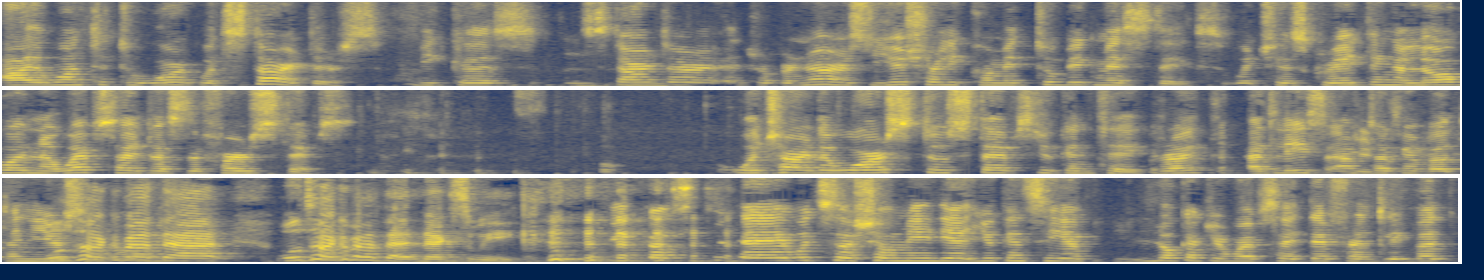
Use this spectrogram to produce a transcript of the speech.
I wanted to work with starters because mm -hmm. starter entrepreneurs usually commit two big mistakes, which is creating a logo and a website as the first steps which are the worst two steps you can take, right? At least I'm talking about 10 years We'll talk ago. about that. We'll talk about that next week. because today with social media, you can see, a, look at your website differently. But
